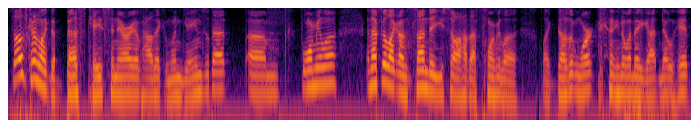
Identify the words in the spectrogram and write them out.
So that was kind of like the best case scenario of how they can win games with that um, formula. And I feel like on Sunday you saw how that formula like doesn't work. you know when they got no hit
